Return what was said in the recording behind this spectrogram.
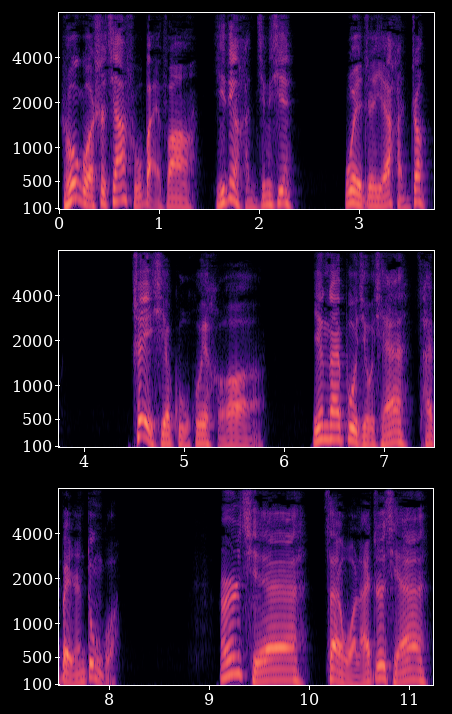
如果是家属摆放，一定很精心，位置也很正。这些骨灰盒应该不久前才被人动过，而且在我来之前，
